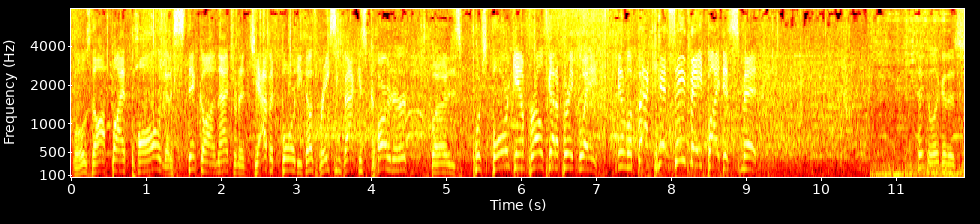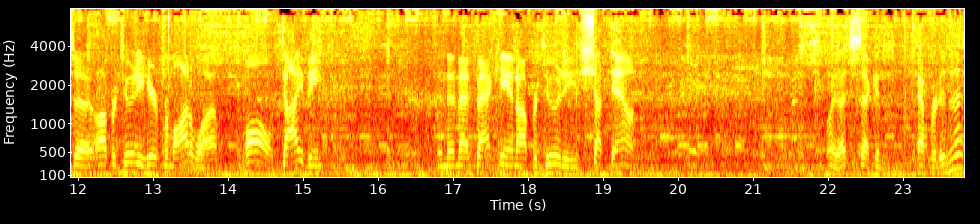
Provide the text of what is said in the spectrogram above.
Closed off by Paul. Got a stick on that. Trying to jab it forward. He does. Racing back is Carter. But it's pushed forward. Gambrell's got a breakaway. And the backhand save made by DeSmith. Take a look at this uh, opportunity here from Ottawa. Paul diving. And then that backhand opportunity shut down. Boy, that's second effort, isn't it?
